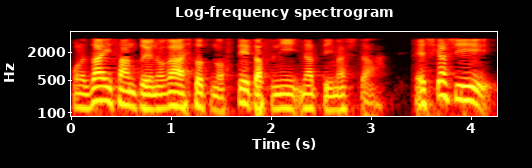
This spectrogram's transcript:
この財産というのが一つのステータスになっていました。しかし、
